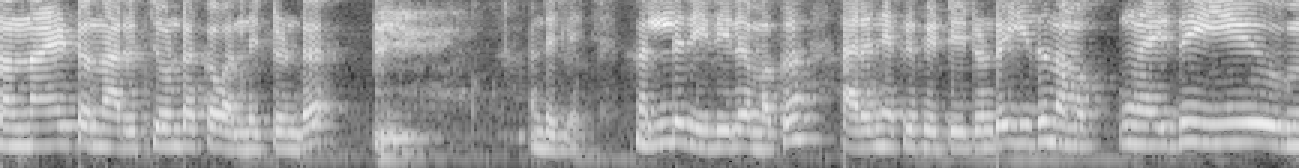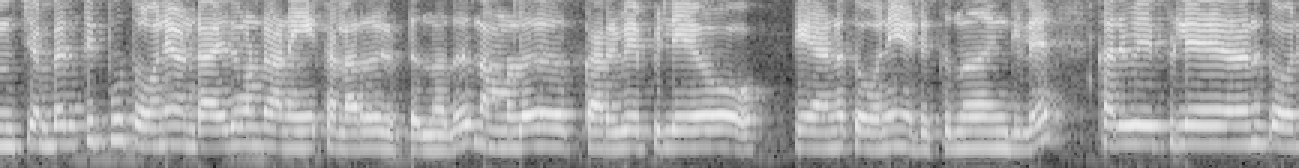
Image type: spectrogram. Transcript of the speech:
നന്നായിട്ടൊന്ന് അരച്ചുകൊണ്ടൊക്കെ വന്നിട്ടുണ്ട്. ഉണ്ടല്ലേ നല്ല രീതിയിൽ നമുക്ക് അരഞ്ഞൊക്കെ കിട്ടിയിട്ടുണ്ട്. ഇത് നമുക്ക് ഇത് ഈ ചെമ്പരത്തിപ്പൂ തോനെ ഉണ്ടായത് കൊണ്ടാണ് ഈ കളറ് കിട്ടുന്നത്. നമ്മൾ കറിവേപ്പിലയോ ഒക്കെയാണ് തോന എടുക്കുന്നതെങ്കിൽ കറിവേപ്പിലയാണ് തോന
